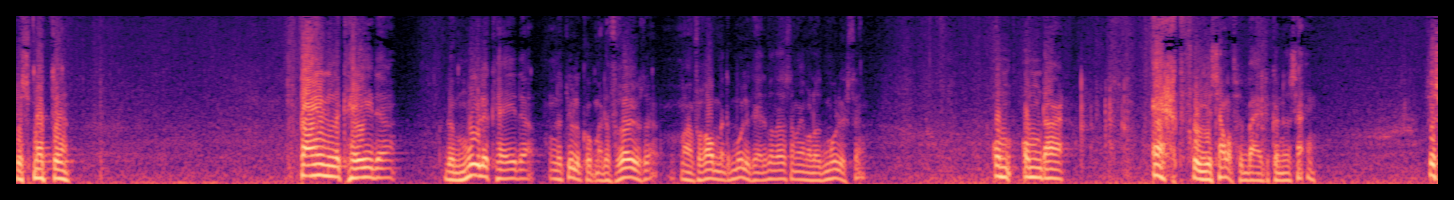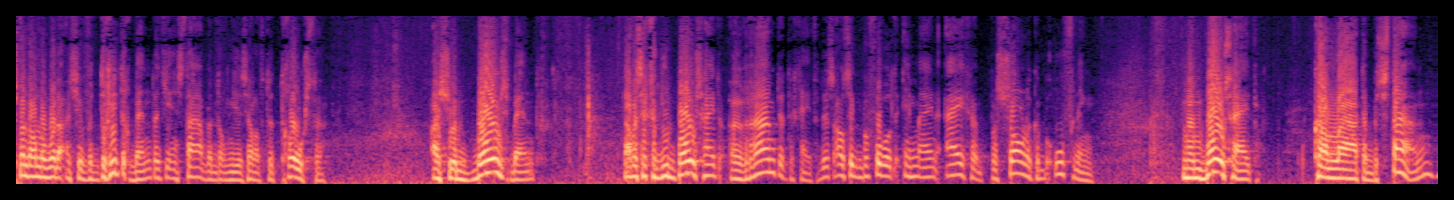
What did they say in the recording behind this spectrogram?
Dus met de pijnlijkheden, de moeilijkheden, natuurlijk ook met de vreugde, maar vooral met de moeilijkheden, want dat is nou eenmaal het moeilijkste. Om, om daar echt voor jezelf erbij te kunnen zijn. Dus met andere woorden, als je verdrietig bent, dat je in staat bent om jezelf te troosten als je boos bent, laten we zeggen, die boosheid ruimte te geven. Dus als ik bijvoorbeeld in mijn eigen persoonlijke beoefening mijn boosheid kan laten bestaan,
